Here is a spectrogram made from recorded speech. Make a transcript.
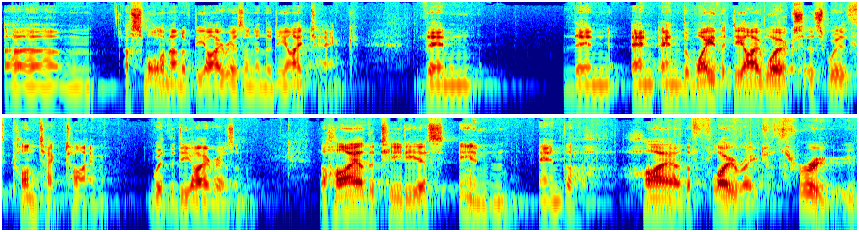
um, a small amount of DI resin in the DI tank, then, then and, and the way that DI works is with contact time with the DI resin. The higher the TDS in and the higher the flow rate through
